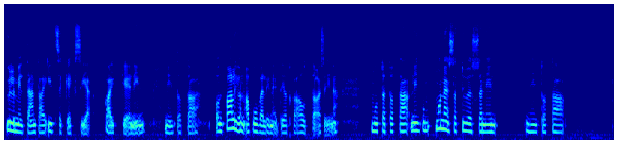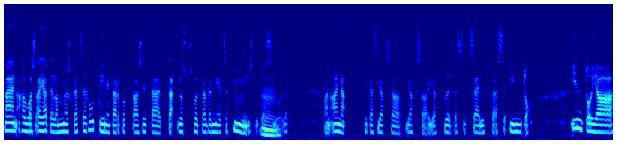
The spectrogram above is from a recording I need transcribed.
kylmiltään tai itse keksiä kaikkea, niin, niin tota, on paljon apuvälineitä, jotka auttaa siinä. Mutta tota, niin kuin monessa työssä, niin, niin tota, mä en haluaisi ajatella myöskään, että se rutiini tarkoittaa sitä, että joskus voi käydä niin, että sä kyynistyt mm. asioille, vaan aina pitäisi jaksaa, jaksaa ja kyetä sitten säilyttää se into, into ja,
